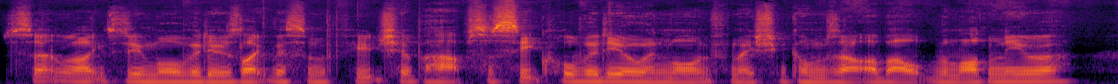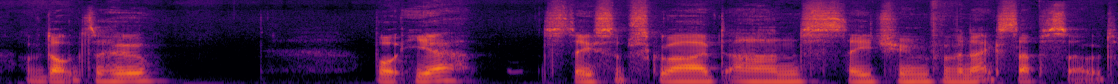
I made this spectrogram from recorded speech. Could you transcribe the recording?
certainly like to do more videos like this in the future, perhaps a sequel video when more information comes out about the modern era of Doctor Who. But yeah, stay subscribed and stay tuned for the next episode.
